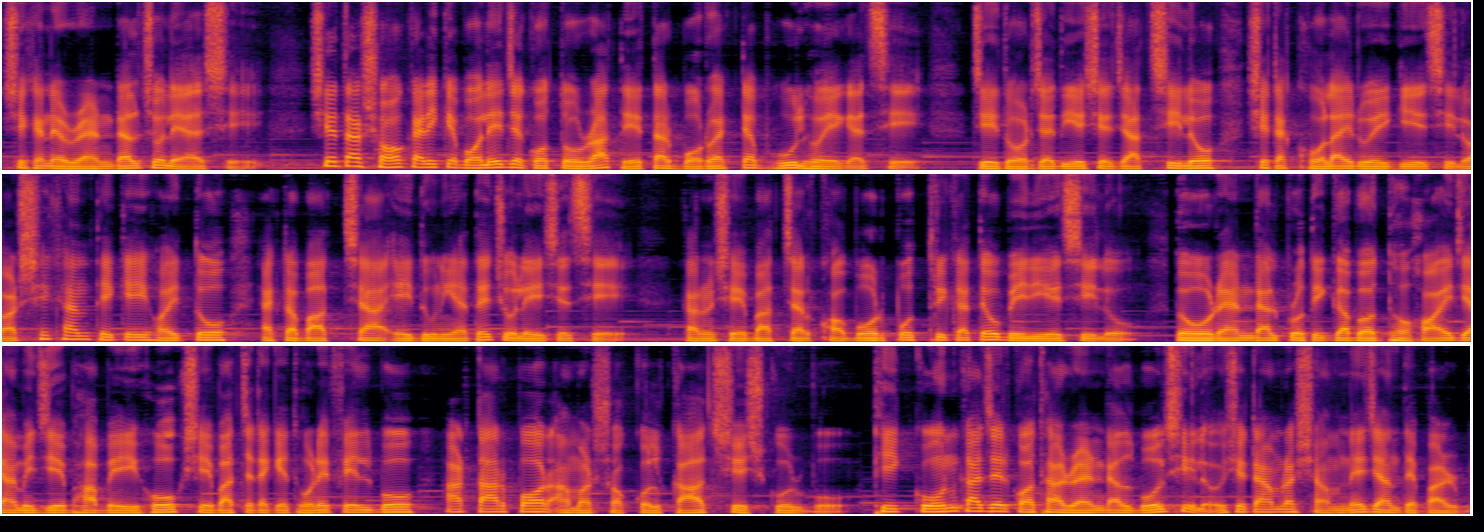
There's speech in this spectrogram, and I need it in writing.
সেখানে র্যান্ডাল চলে আসে। সে তার সহকারীকে বলে যে গত রাতে তার বড় একটা ভুল হয়ে গেছে। যে দরজা দিয়ে সে যাচ্ছিল সেটা খোলাই রয়ে গিয়েছিল আর সেখান থেকেই হয়তো একটা বাচ্চা এই দুনিয়াতে চলে এসেছে। কারণ সেই বাচ্চার খবর পত্রিকাতেও বেরিয়েছিল। তো র্যান্ডাল প্রতিজ্ঞাবদ্ধ হয় যে আমি যেভাবেই হোক সে বাচ্চাটাকে ধরে ফেলব আর তারপর আমার সকল কাজ শেষ করব। ঠিক কোন কাজের কথা র্যান্ডাল বলছিল সেটা আমরা সামনে জানতে পারব।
